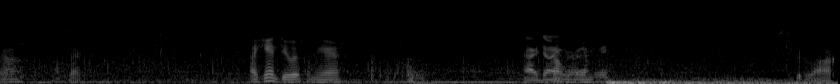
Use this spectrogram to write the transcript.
Well, one. I can't do it from here. All right, don't Don't worry. let me. Stupid rock.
